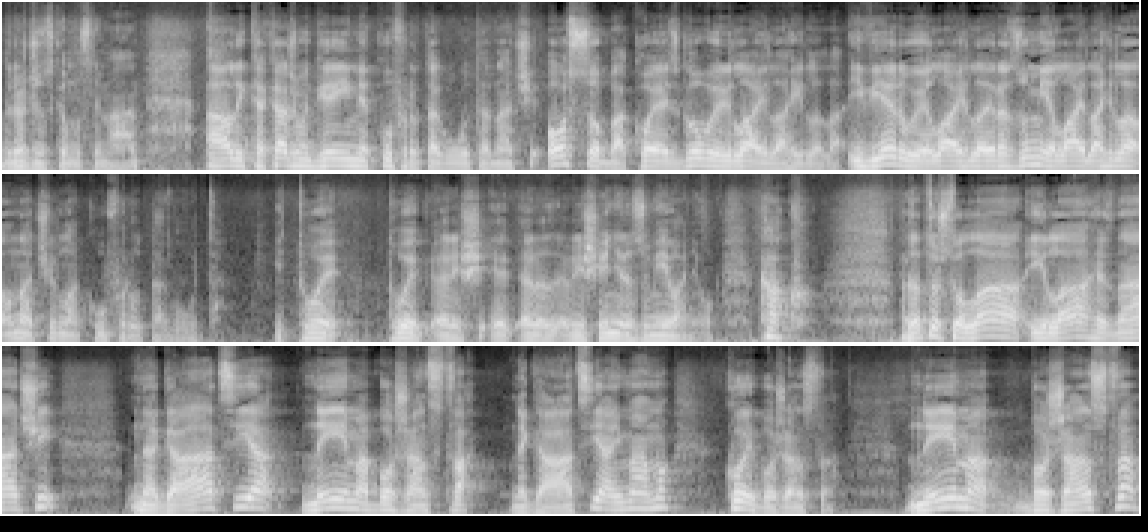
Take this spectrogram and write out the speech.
rođen kao musliman. Ali kad kažemo gdje im je kufr taguta, znači osoba koja izgovori la ilaha illallah i vjeruje la ilaha, razumije la ilaha ilala, ona činila kufru taguta. I to je, to je rješenje razumijevanja ovog. Kako? Pa zato što la ilahe znači negacija, nema božanstva. Negacija imamo, koje božanstva? Nema božanstva,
